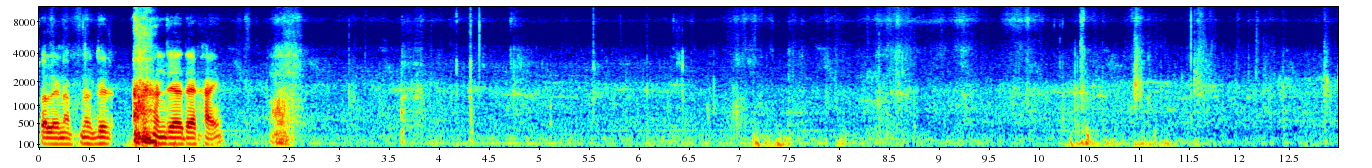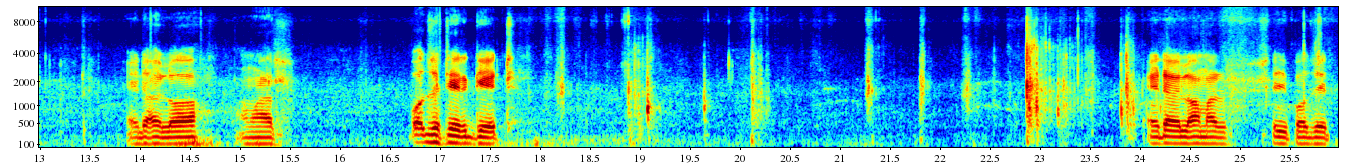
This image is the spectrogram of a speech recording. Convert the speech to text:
চলেন আপনাদের যে দেখাই। এটা হলো আমার প্রজেক্টের গেট। এটা হলো আমার সেই প্রজেক্ট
